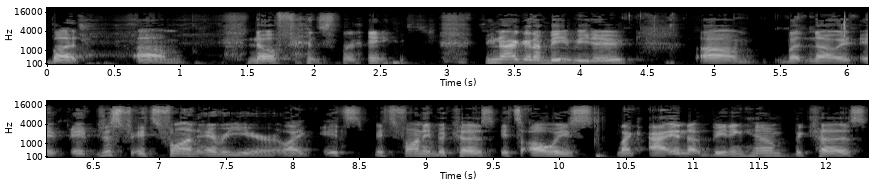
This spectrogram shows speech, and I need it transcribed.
But um, no offense, Lenny. You're not gonna beat me, dude. Um, but no, it, it, it just it's fun every year. Like it's it's funny because it's always like I end up beating him because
